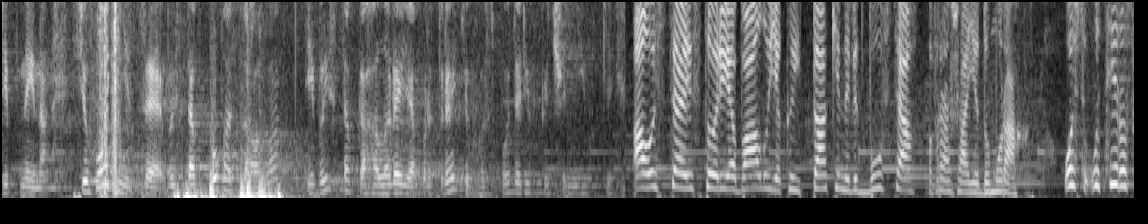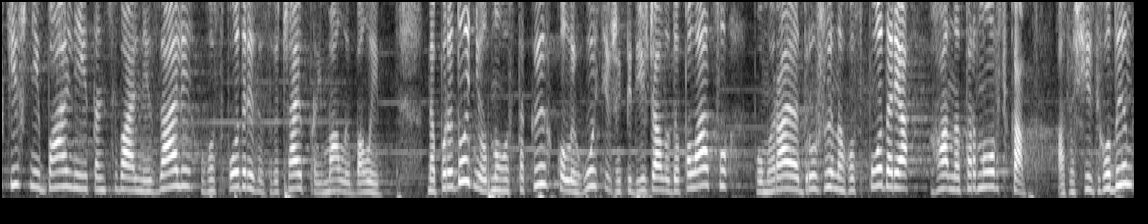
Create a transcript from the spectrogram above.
ліпнина. Сьогодні це виставкова зала і виставка галерея портретів господарів Киченівки. А ось ця історія балу, який так і не відбувся, вражає до мурах. Ось у цій розкішній бальній і танцювальній залі господарі зазвичай приймали бали. Напередодні одного з таких, коли гості вже під'їжджали до палацу, помирає дружина господаря Ганна Тарновська. А за шість годин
